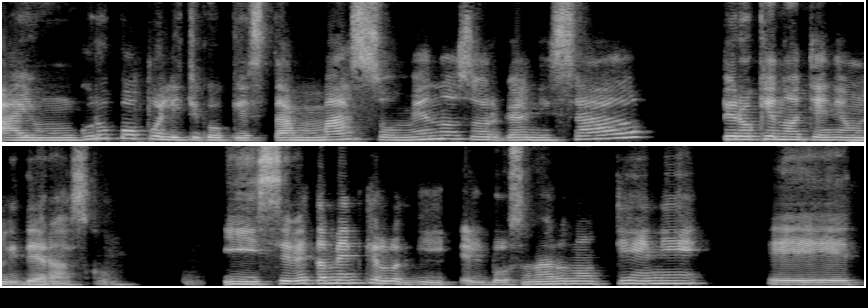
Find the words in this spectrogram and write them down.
hay un grupo político que está más o menos organizado, pero que no tiene un liderazgo. Y se ve también que el Bolsonaro no tiene eh,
